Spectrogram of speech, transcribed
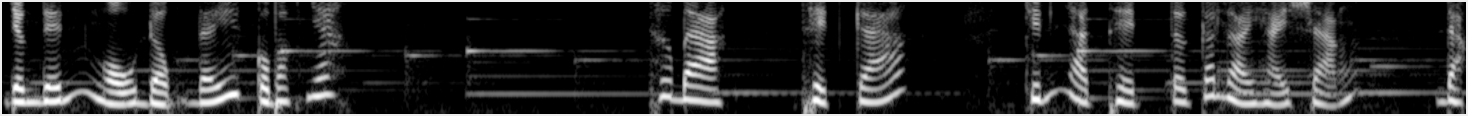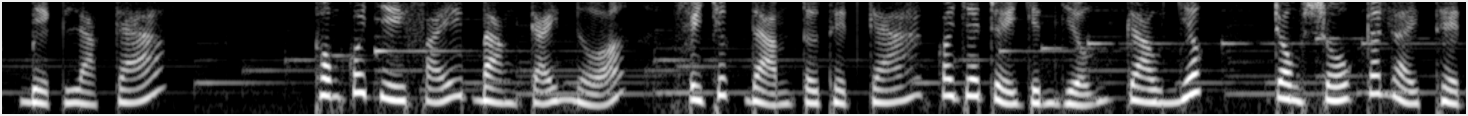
dẫn đến ngộ độc đấy cô bác nhé. Thứ ba, thịt cá. Chính là thịt từ các loại hải sản, đặc biệt là cá. Không có gì phải bàn cãi nữa vì chất đạm từ thịt cá có giá trị dinh dưỡng cao nhất trong số các loại thịt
